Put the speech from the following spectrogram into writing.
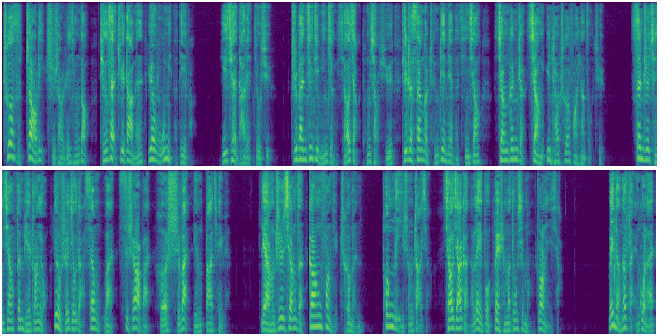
车子照例驶上人行道，停在距大门约五米的地方，一切打点就绪。值班经济民警小贾同小徐提着三个沉甸甸的琴箱，相跟着向运钞车方向走去。三只琴箱分别装有六十九点三五万、四十二万和十万零八千元。两只箱子刚放进车门，砰的一声炸响，小贾感到肋部被什么东西猛撞了一下。没等他反应过来，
